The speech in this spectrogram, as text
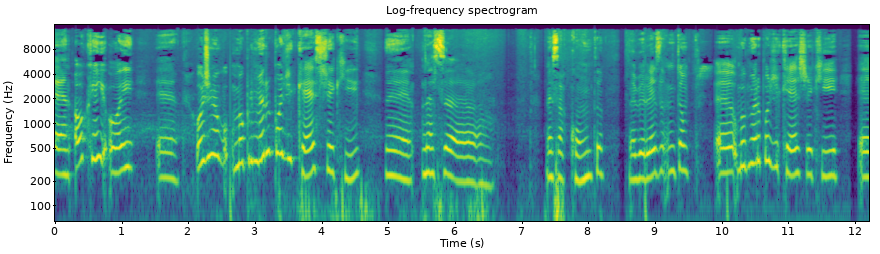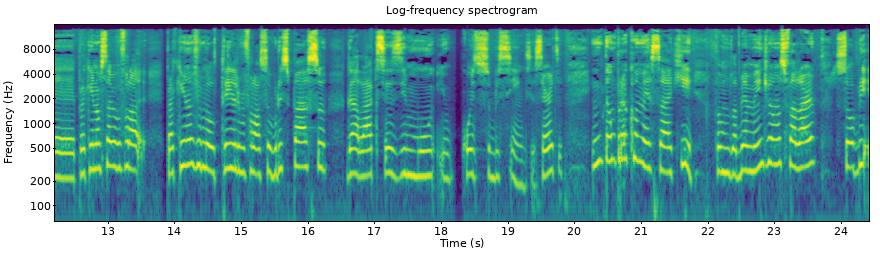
É, ok, oi. É, hoje é meu, meu primeiro podcast aqui né, nessa nessa conta, né, beleza? Então, é, o meu primeiro podcast aqui, é, para quem não sabe, eu vou falar, para quem não viu meu trailer, eu vou falar sobre o espaço, galáxias e, e coisas sobre ciência, certo? Então, para começar aqui, vamos obviamente vamos falar sobre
